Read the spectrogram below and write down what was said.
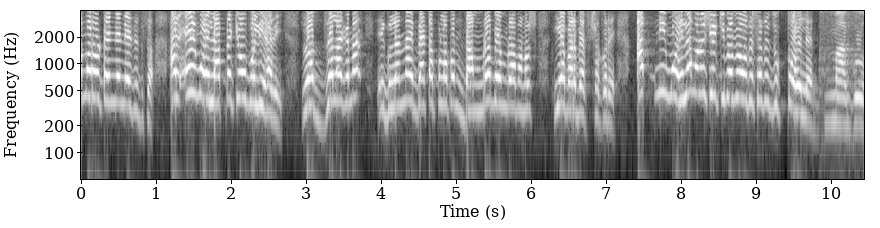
আমারও টেনে নিয়ে যেতেছ। আর এই মহিলা আপনাকেও বলি হারি, লজ্জা লাগে না? এগুলার নাই বেটা পোলাপান দামরা বেমরা মানুষ ইয়াবার ব্যবসা করে। আপনি মহিলা মানুষ কীভাবে ওদের সাথে যুক্ত হইলেন? মাগো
